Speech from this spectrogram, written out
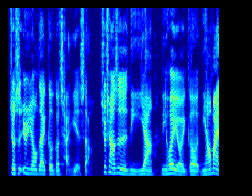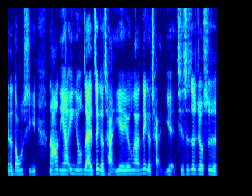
就是运用在各个产业上，就像是你一样，你会有一个你要卖的东西，然后你要应用在这个产业，用在那个产业，其实这就是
